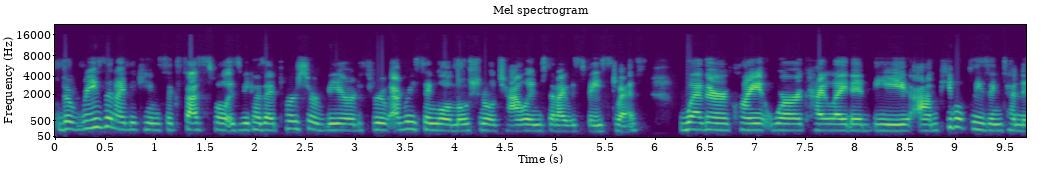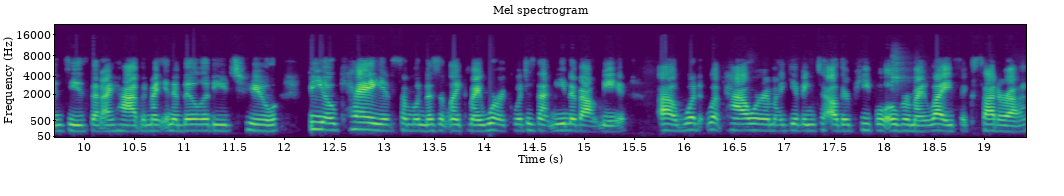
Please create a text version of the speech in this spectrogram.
the reason I became successful is because I persevered through every single emotional challenge that I was faced with. Whether client work highlighted the um, people pleasing tendencies that I have and my inability to be okay if someone doesn't like my work. What does that mean about me? Uh, what what power am I giving to other people over my life, etc.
